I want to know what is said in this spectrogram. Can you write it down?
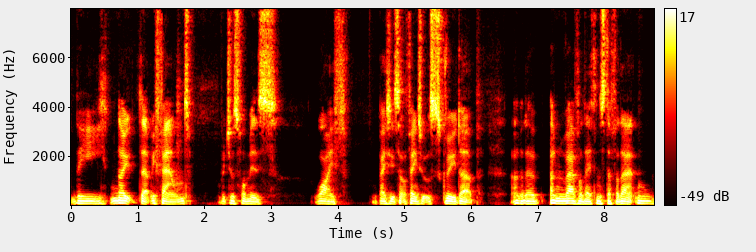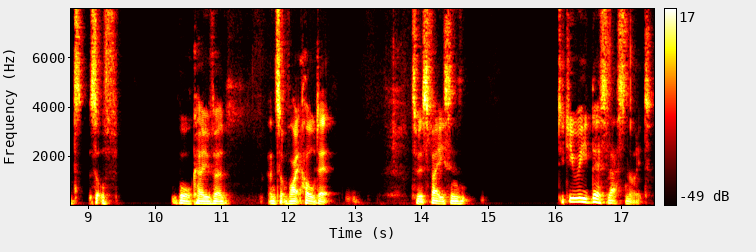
the note that we found, which was from his wife. Basically, sort of things that was screwed up. I'm going to unravel it and stuff like that, and sort of walk over and sort of like hold it to his face. And did you read this last night?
